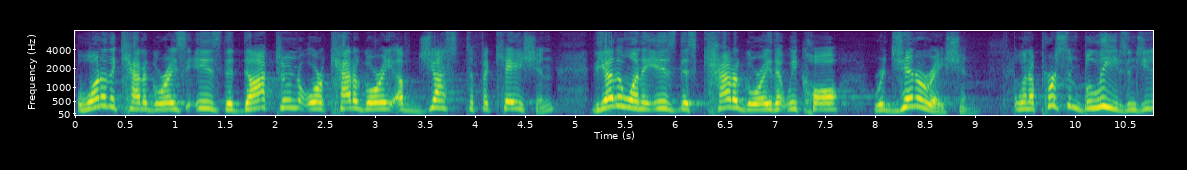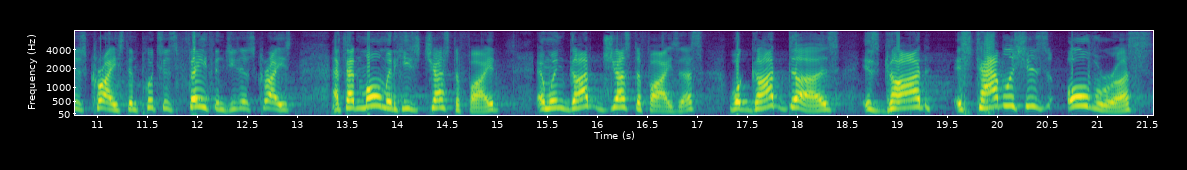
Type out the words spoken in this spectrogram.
One of the categories is the doctrine or category of justification. The other one is this category that we call regeneration. When a person believes in Jesus Christ and puts his faith in Jesus Christ, at that moment he's justified. And when God justifies us, what God does is God establishes over us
